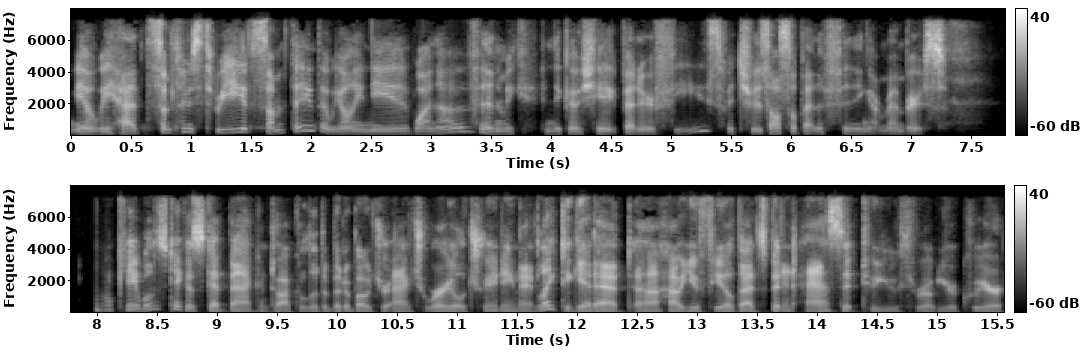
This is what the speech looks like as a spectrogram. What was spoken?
you know, we had sometimes three of something that we only needed one of, and we could negotiate better fees, which was also benefiting our members. Okay, well, let's take a step back and talk a little bit about your actuarial training. I'd like to get at uh, how you feel that's been an asset to you throughout your career.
